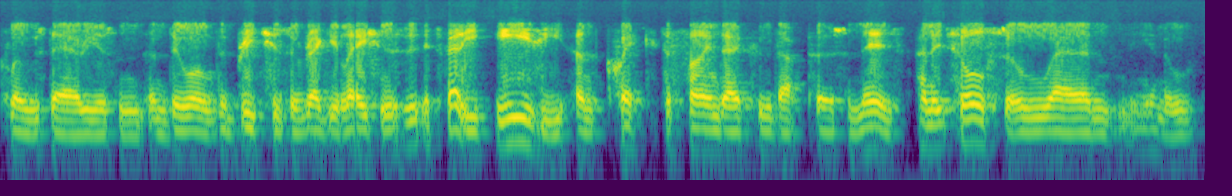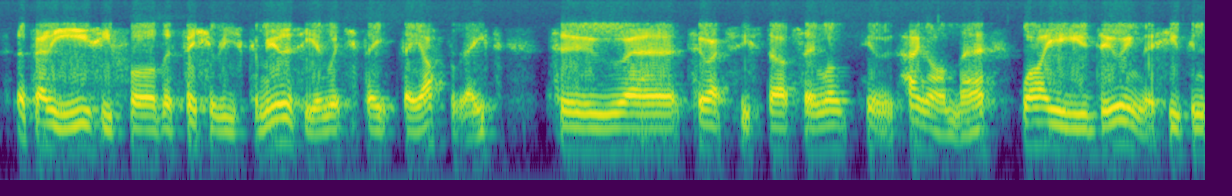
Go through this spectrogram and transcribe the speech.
closed areas and, and do all the breaches of regulations, it's very easy and quick to find out who that person is. And it's also, um, you know, very easy for the fisheries community in which they, they operate to uh, to actually start saying, well, you know, hang on there, why are you doing this? You can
